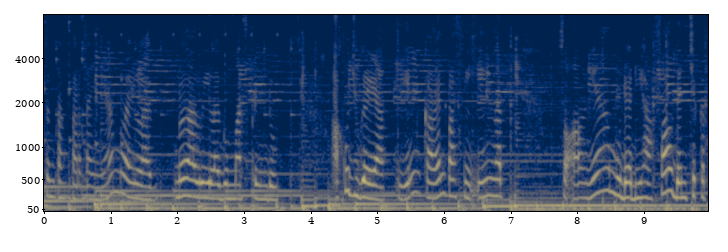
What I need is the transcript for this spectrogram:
tentang partainya melalui lagu, melalui lagu Mars Prindo aku juga yakin kalian pasti inget soalnya mudah dihafal dan ceket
